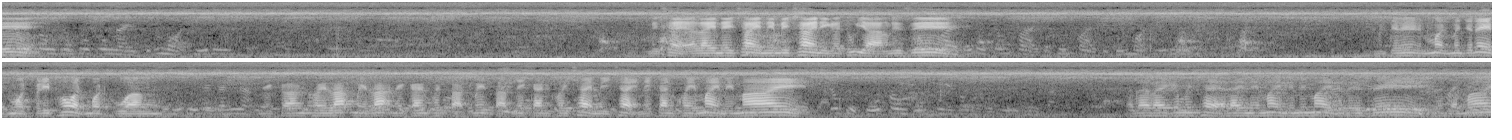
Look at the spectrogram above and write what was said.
ไม่ใช่อะไรในใช่ในไม่ใช่นี่ก็ทุกอย่างเลยสิมันจะได้มันมันจะได้หมดปริโภทหมดห่วง การคอยละไม่ละในการคอยตัดไม่ตัดในการคอยใช่ไม่ใช่ ในการคอยไหม้ไม่ไหม้อะไรอะไรก็ไม่ใช่อะไรในไหม้ในไม่ไหม้ก็เลยสินั่นแหละไม่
